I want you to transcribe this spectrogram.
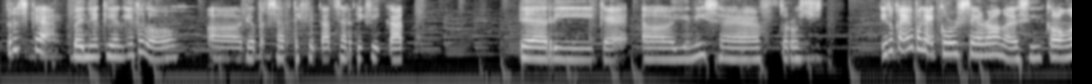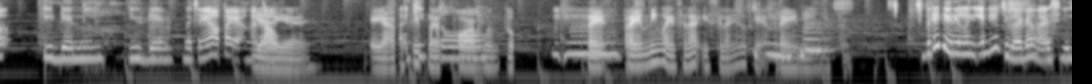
terus kayak banyak yang itu loh eh, dapat sertifikat-sertifikat dari kayak eh, UNICEF terus itu kayaknya pakai Coursera nggak sih kalau nggak Udemy Udemy bacanya apa ya nggak Iya tahu iya. Iya apa sih gitu. platform untuk tra- training lah istilah istilahnya tuh kayak Mm-mm. training gitu. sebenarnya dari LinkedIn juga ada nggak sih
